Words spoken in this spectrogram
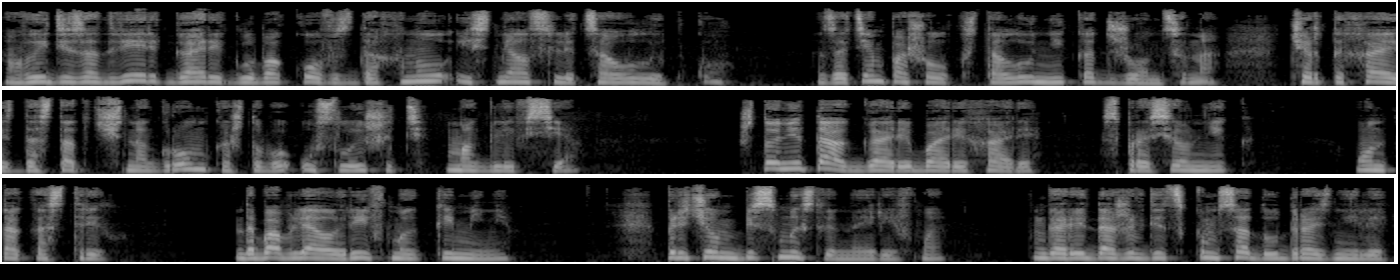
Выйдя за дверь, Гарри глубоко вздохнул и снял с лица улыбку. Затем пошел к столу Ника Джонсона, чертыхаясь достаточно громко, чтобы услышать могли все. «Что не так, Гарри Барри Харри?» — спросил Ник. Он так острил. Добавлял рифмы к имени. Причем бессмысленные рифмы. Гарри даже в детском саду дразнили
